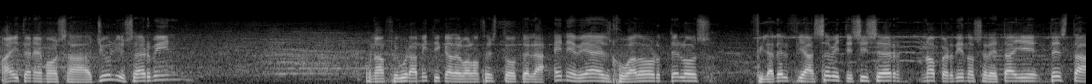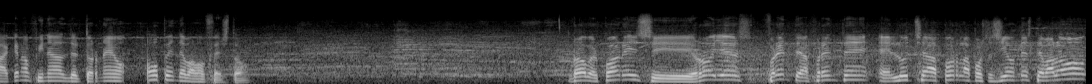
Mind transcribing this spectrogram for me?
Ahí tenemos a Julius Erving, una figura mítica del baloncesto de la NBA, es jugador de los Philadelphia 76er, no perdiéndose detalle de esta gran final del torneo Open de baloncesto. Robert Parrish y Rogers frente a frente en lucha por la posesión de este balón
